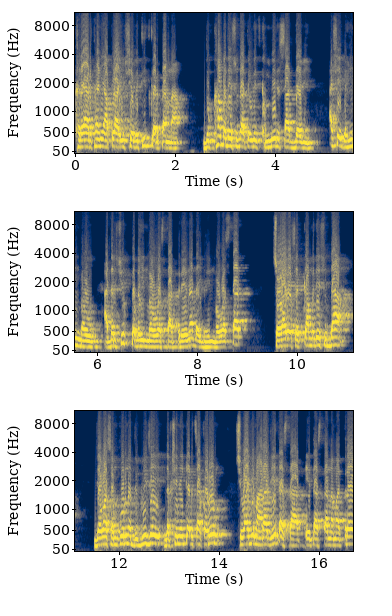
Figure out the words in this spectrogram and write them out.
खऱ्या अर्थाने आपलं आयुष्य व्यतीत करताना दुःखामध्ये सुद्धा तेवढीच खंबीर साथ द्यावी. असे बहीण भाऊ आदर्शयुक्त बहीण भाऊ असतात प्रेरणादायी बहीण भाऊ असतात. सोळाव्या शतकामध्ये सुद्धा जेव्हा संपूर्ण दिग्विजय दक्षिणेकडचा करून शिवाजी महाराज येत असतात येत असताना मात्र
